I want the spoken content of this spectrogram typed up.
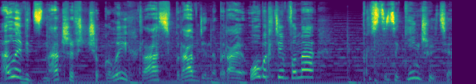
але відзначив, що коли гра справді набирає обертів, вона просто закінчується.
